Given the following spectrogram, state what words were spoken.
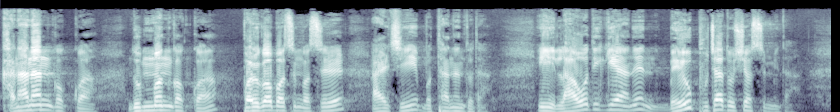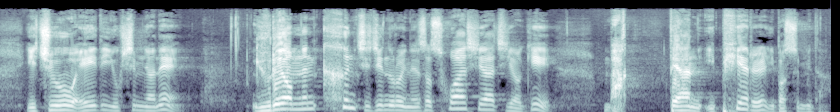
가난한 것과 눈먼 것과 벌거벗은 것을 알지 못하는도다. 이 라오디게아는 매우 부자 도시였습니다. 이 주 AD 60년에 유례 없는 큰 지진으로 인해서 소아시아 지역이 막 대한 이 피해를 입었습니다.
